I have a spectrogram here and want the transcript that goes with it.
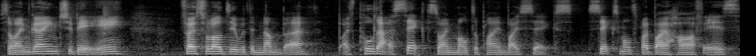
So I'm going to be, first of all, I'll deal with the number. I've pulled out a sixth, so I'm multiplying by 6. 6 multiplied by a half is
